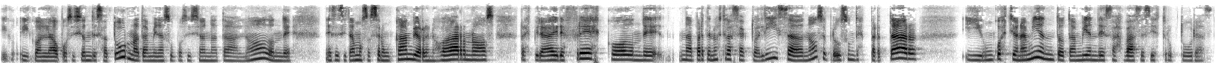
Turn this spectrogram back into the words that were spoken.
y, con la oposición de Saturno también a su posición natal, ¿no? Donde necesitamos hacer un cambio, renovarnos, respirar aire fresco, donde una parte nuestra se actualiza, ¿no? Se produce un despertar y un cuestionamiento también de esas bases y estructuras.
